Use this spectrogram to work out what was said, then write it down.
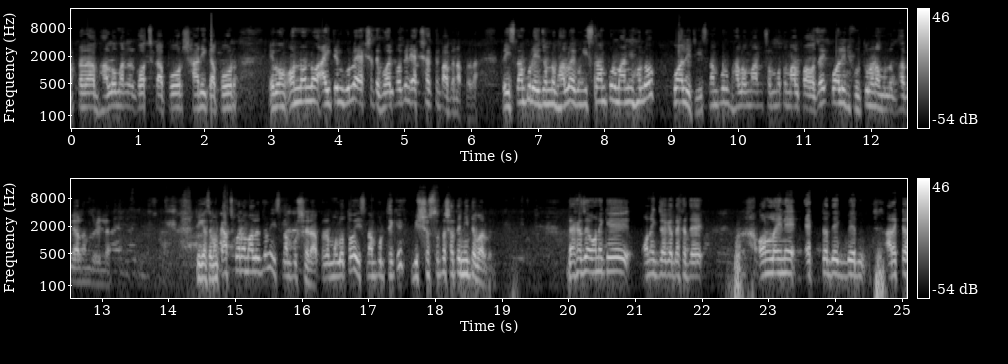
আপনারা ভালো মানের গছ কাপড়, শাড়ি কাপড় এবং অন্যান্য আইটেমগুলো একসাথে ভয়েল পাবেন, একসাথে পাবেন আপনারা। তো ইসলামপুর এই জন্য ভালো এবং ইসলামপুর মানে হলো কোয়ালিটি ইসলামপুর ভালো মান সম্মত মাল পাওয়া যায় কোয়ালিটি কোয়ালিটিফুল তুলনামূলকভাবে, আলহামদুলিল্লাহ। ঠিক আছে, এবং কাজ করা মালের জন্য ইসলামপুর সেরা। আপনারা মূলত ইসলামপুর থেকে বিশ্বস্ততার সাথে নিতে পারবেন। দেখা যায় অনেকে, অনেক জায়গায় দেখা যায় অনলাইনে একটা দেখবেন, আরেকটা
